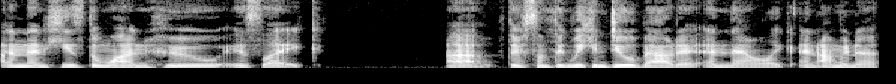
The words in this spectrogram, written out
and then he's the one who is like uh there's something we can do about it and now like and i'm gonna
